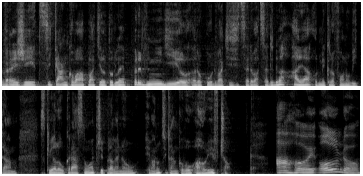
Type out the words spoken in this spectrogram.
v režii Cikánková platil. Tohle je první díl roku 2022 a já od mikrofonu vítám skvělou, krásnou a připravenou Ivanu Cikánkovou. Ahoj Ivčo. Ahoj, Oldo.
